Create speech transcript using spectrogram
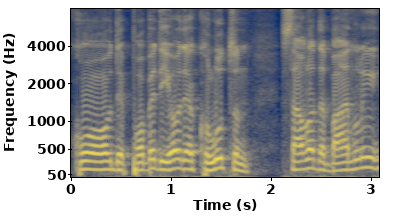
ko ovde pobedi i ovde ako Luton savlada Burnley,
